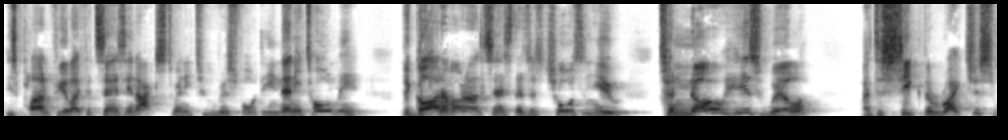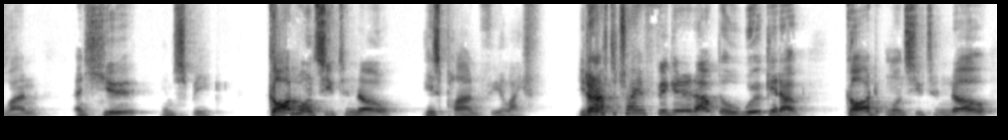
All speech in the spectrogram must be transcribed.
his plan for your life. It says in Acts 22 verse 14, then he told me, the God of our ancestors has chosen you to know his will and to seek the righteous one and hear him speak. God wants you to know his plan for your life. You don't have to try and figure it out or work it out. God wants you to know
